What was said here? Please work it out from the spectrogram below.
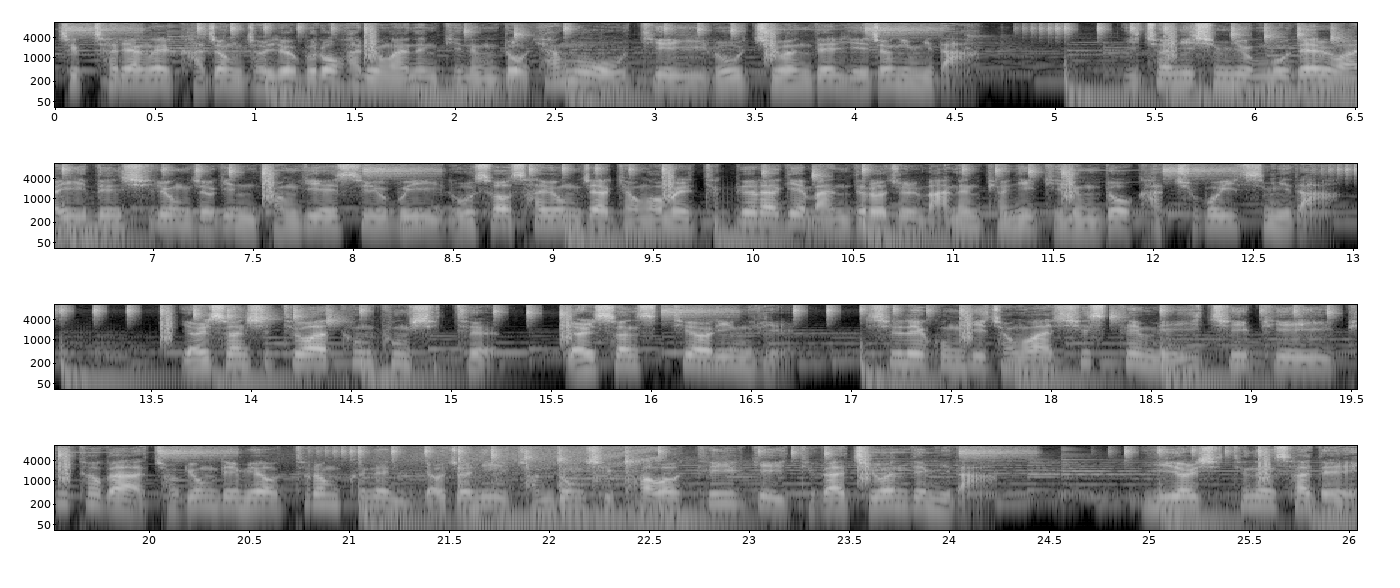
즉 차량을 가정 전력으로 활용하는 기능도 향후 OTA로 지원될 예정입니다. 2026 모델 Y는 실용적인 전기 SUV로서 사용자 경험을 특별하게 만들어줄 많은 편의 기능도 갖추고 있습니다. 열선 시트와 통풍 시트, 열선 스티어링 휠, 실내 공기 정화 시스템 HEPA 필터가 적용되며 트렁크는 여전히 전동식 파워 테일게이트가 지원됩니다. 2열 시트는 4대 A,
